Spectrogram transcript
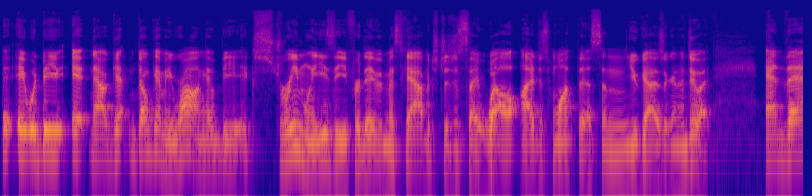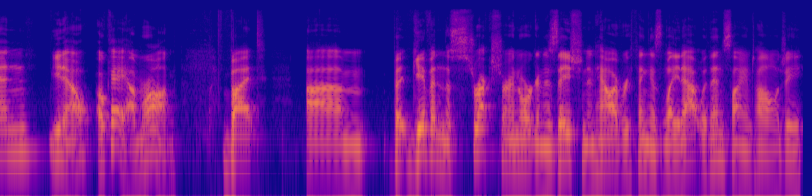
it would be it now get don't get me wrong it would be extremely easy for david miscavige to just say well i just want this and you guys are going to do it and then you know okay i'm wrong but um, but given the structure and organization and how everything is laid out within Scientology,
